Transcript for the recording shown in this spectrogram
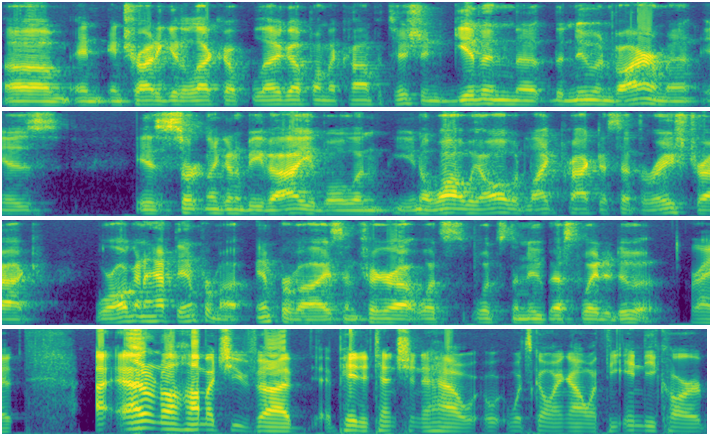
um, and and try to get a leg up leg up on the competition, given the the new environment, is is certainly going to be valuable. And you know, while we all would like practice at the racetrack we're all going to have to improvise, and figure out what's what's the new best way to do it. Right. I, I don't know how much you've uh, paid attention to how what's going on with the IndyCar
